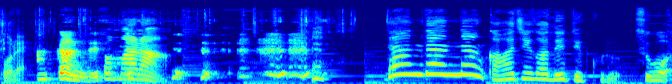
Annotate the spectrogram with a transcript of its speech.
これ。あかんです。止まらん。えだんだんなんか味が出てくる。すごい。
